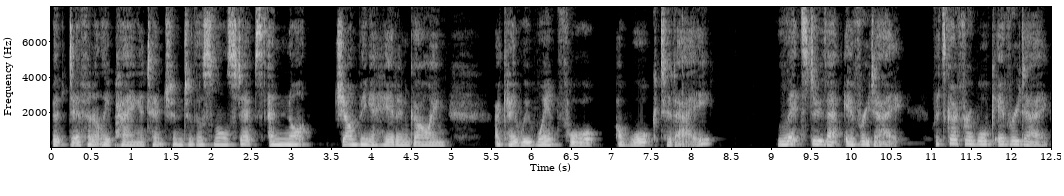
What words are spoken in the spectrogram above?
but definitely paying attention to the small steps and not jumping ahead and going, okay, we went for a walk today Let's do that every day. Let's go for a walk every day.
